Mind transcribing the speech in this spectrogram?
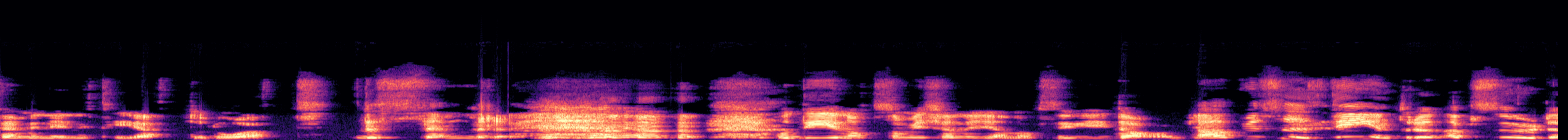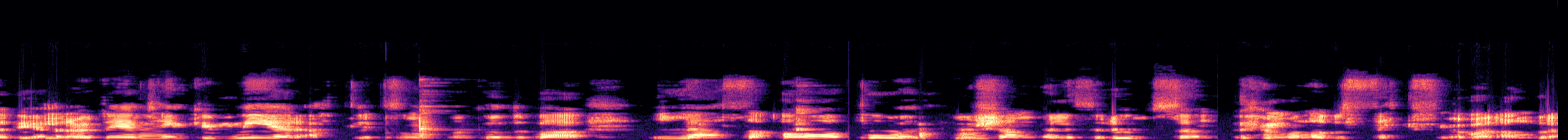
femininitet och då att... Det sämre. Och det är något som vi känner igen också idag. Ja precis, det är ju inte den absurda delen utan jag Mm. tänker mer att liksom, man kunde bara läsa av på hur samhället ser ut sen hur man hade sex med varandra.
